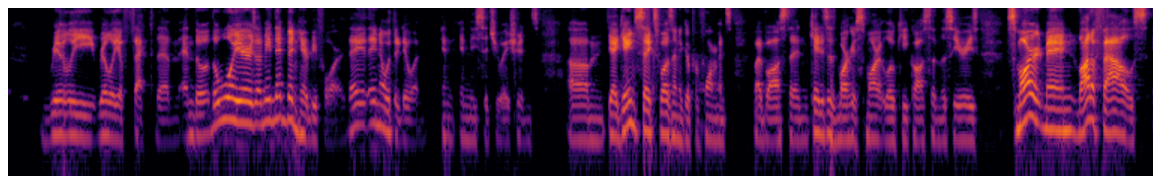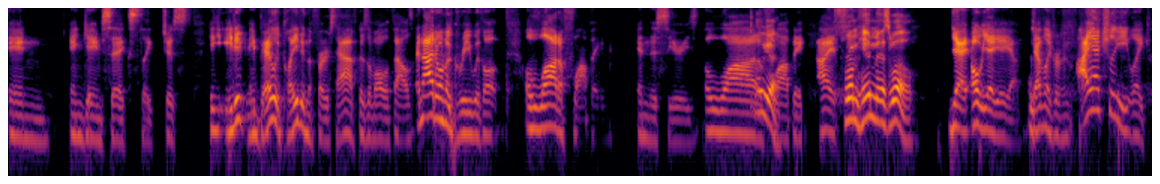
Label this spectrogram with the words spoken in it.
really, really affect them. And the the Warriors, I mean, they've been here before. They they know what they're doing in in these situations. Um, yeah, game six wasn't a good performance by Boston. Katie says Marcus Smart low key cost them the series. Smart man, a lot of fouls in in game six. Like just he, he didn't he barely played in the first half because of all the fouls. And I don't agree with all, a lot of flopping in this series. A lot Oh, of yeah. flopping. I From him as well. yeah. Oh yeah, yeah, yeah. Definitely from him. I actually like.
